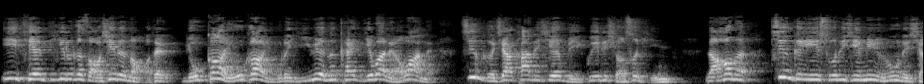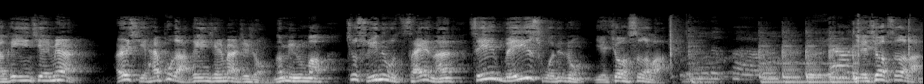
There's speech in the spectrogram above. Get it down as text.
一天低了个早泄的脑袋，油杠油杠油的，一月能开一万两万的，净搁家看那些违规的小视频，然后呢，净跟人说那些没有用的，想跟人见面，而且还不敢跟人见面，这种能明白吗？就属于那种宅男，贼猥琐那种，也叫色懒，也叫色懒。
